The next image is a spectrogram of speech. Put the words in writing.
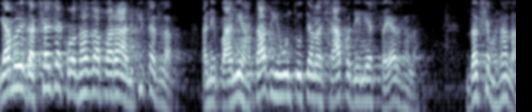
यामुळे दक्षाच्या क्रोधाचा पारा आणखी चढला आणि पाणी हातात घेऊन तो त्यांना शाप देण्यास तयार झाला. दक्ष म्हणाला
